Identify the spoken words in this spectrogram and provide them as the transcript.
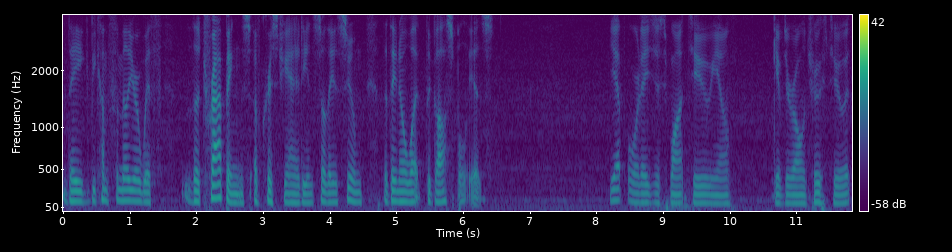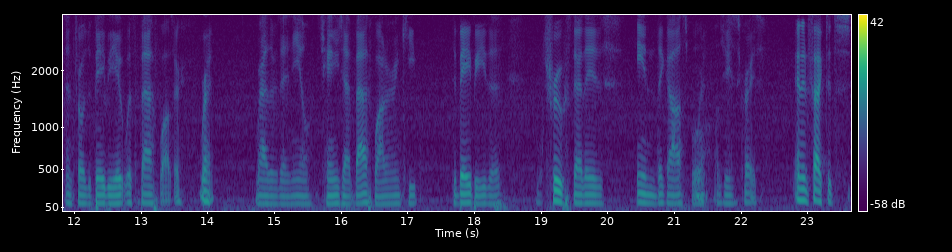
they become familiar with the trappings of Christianity, and so they assume that they know what the gospel is. Yep, or they just want to, you know, give their own truth to it and throw the baby out with the bathwater, Right. Rather than you know change that bathwater and keep the baby the truth that is in the gospel Right. of Jesus Christ. And in fact, it's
